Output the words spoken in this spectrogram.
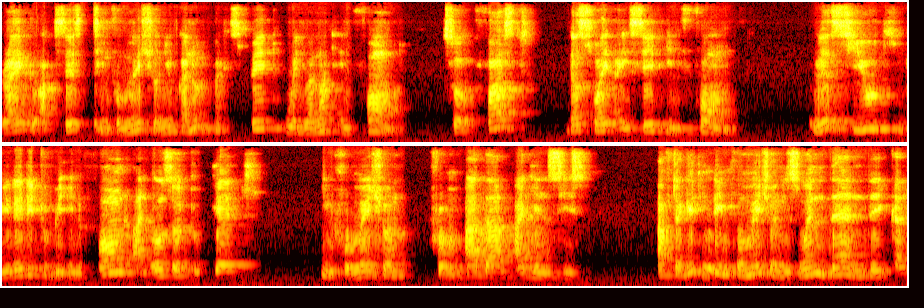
right to access information. You cannot participate when you are not informed. So first, that's why I said informed. Let's youth be ready to be informed and also to get information from other agencies. After getting the information is when then they can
